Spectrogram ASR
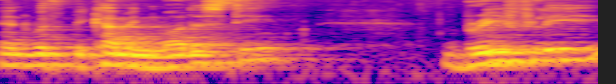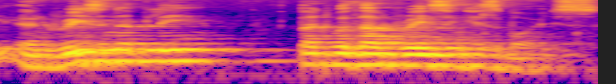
and with becoming modesty, briefly and reasonably, but without raising his voice.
